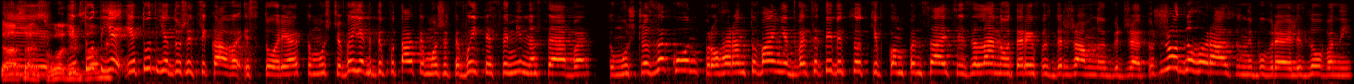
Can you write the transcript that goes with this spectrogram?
Да, і, і, тут є, і тут є дуже цікава історія, тому що ви, як депутати, можете вийти самі на себе, тому що закон про гарантування 20% компенсації зеленого тарифу з державного бюджету жодного разу не був реалізований,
